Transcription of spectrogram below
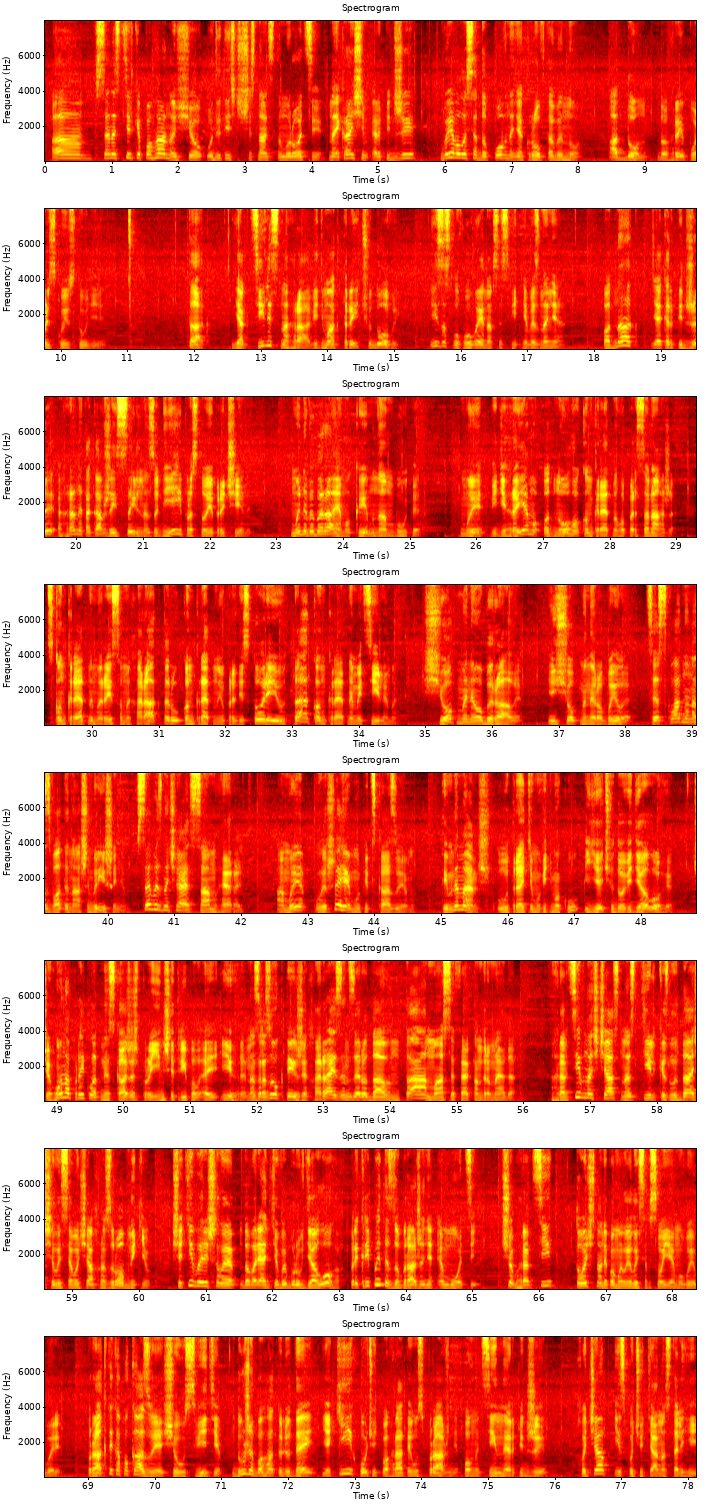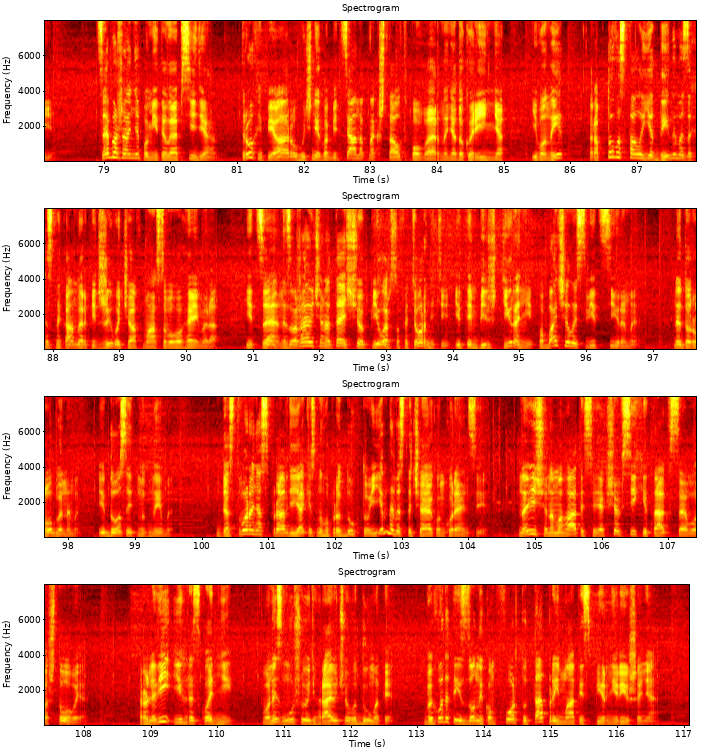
А все настільки погано, що у 2016 році найкращим RPG виявилося доповнення кров та вино аддон до гри польської студії. Так, як цілісна гра, Відьмак 3 чудовий і заслуговує на всесвітнє визнання. Однак, як RPG, гра не така вже й сильна з однієї простої причини: ми не вибираємо, ким нам бути. Ми відіграємо одного конкретного персонажа з конкретними рисами характеру, конкретною предісторією та конкретними цілями. Що б ми не обирали і що б ми не робили, це складно назвати нашим рішенням. Все визначає сам Геральт, а ми лише йому підсказуємо. Тим не менш, у третьому відьмаку є чудові діалоги, чого, наприклад, не скажеш про інші AAA ігри на зразок тих же Horizon Zero Dawn та Mass Effect Andromeda. Гравці в наш час настільки зледащилися в очах розробників, що ті вирішили до варіантів вибору в діалогах прикріпити зображення емоцій, щоб гравці точно не помилилися в своєму виборі. Практика показує, що у світі дуже багато людей, які хочуть пограти у справжнє повноцінне RPG, хоча б із почуття ностальгії. Це бажання помітили Obsidian. трохи піару, гучних обіцянок на кшталт повернення до коріння, і вони раптово стали єдиними захисниками RPG в очах масового геймера. І це незважаючи на те, що Pillars of Eternity і тим більш Тірані побачили світ сірими, недоробленими і досить нудними. Для створення справді якісного продукту їм не вистачає конкуренції. Навіщо намагатися, якщо всіх і так все влаштовує? Рольові ігри складні, вони змушують граючого думати, виходити із зони комфорту та приймати спірні рішення.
